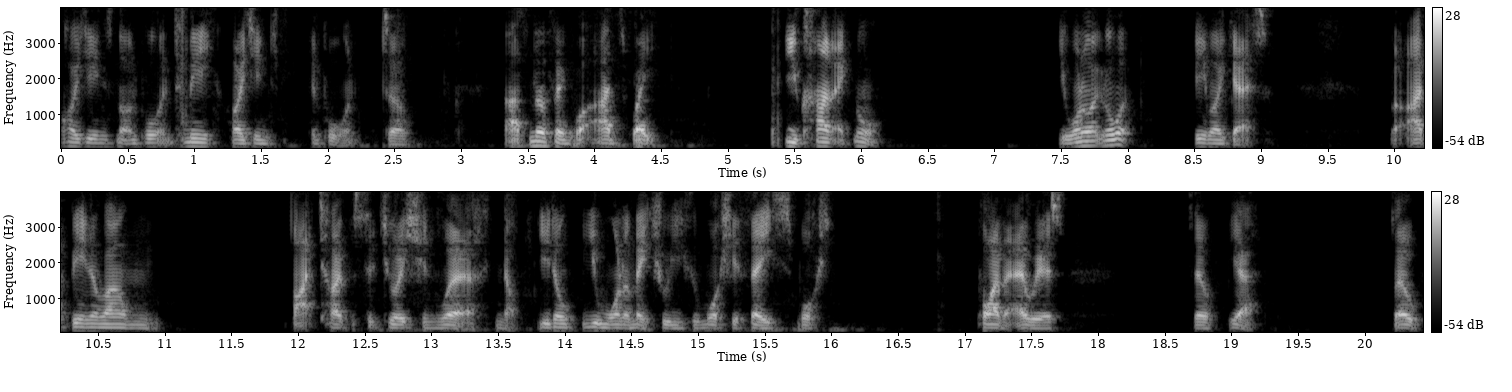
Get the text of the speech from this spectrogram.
hygiene's not important to me, hygiene's important. So that's nothing what adds weight. You can't ignore. You want to ignore it? Be my guess. But I've been around that type of situation where no, you don't. You want to make sure you can wash your face, wash private areas. So yeah. So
